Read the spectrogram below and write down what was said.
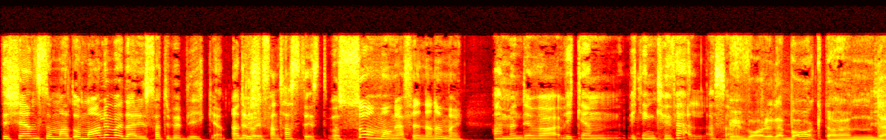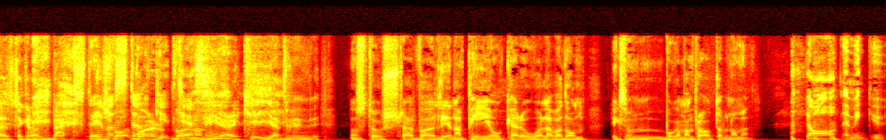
Det känns som att, och Malin var där och satt i publiken. Ja, det var ju fantastiskt. Det var så många fina nummer. Ja, men det var, vilken, vilken kväll alltså. hur var det där bak då? Där så kallad backstage? Det var stökigt, var, var det någon hierarki? Att vi, de största var Lena P och Carola, var de liksom, vågar man prata med dem ens? Ja, nej men gud.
